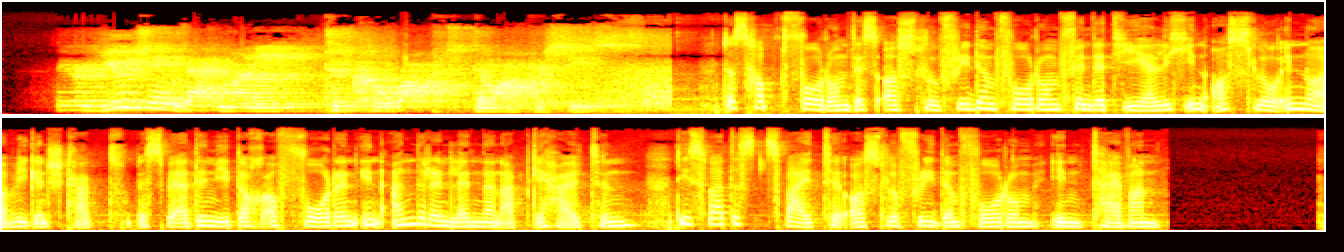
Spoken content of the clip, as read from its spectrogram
Das Hauptforum des Oslo Freedom Forum findet jährlich in Oslo in Norwegen statt. Es werden jedoch auch Foren in anderen Ländern abgehalten. Dies war das zweite Oslo Freedom Forum in Taiwan.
